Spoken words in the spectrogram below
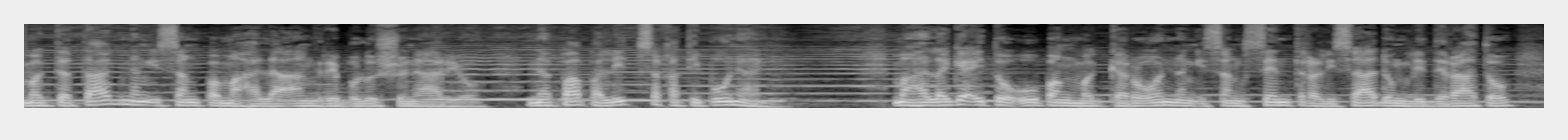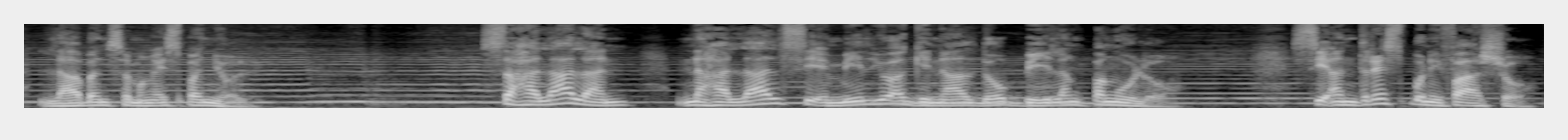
magtatag ng isang pamahalaang revolusyonaryo na papalit sa katipunan. Mahalaga ito upang magkaroon ng isang sentralisadong liderato laban sa mga Espanyol. Sa halalan, nahalal si Emilio Aguinaldo bilang Pangulo. Si Andres Bonifacio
